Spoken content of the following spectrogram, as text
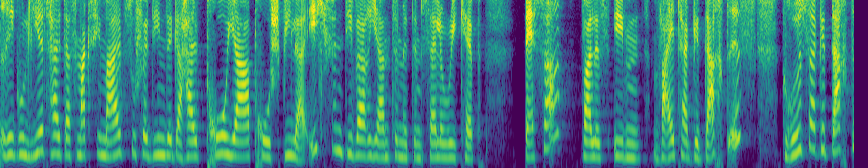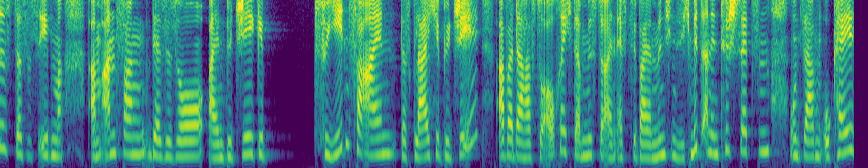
reguliert halt das maximal zu verdienende Gehalt pro Jahr pro Spieler. Ich finde die Variante mit dem Salary Cap besser, weil es eben weiter gedacht ist, größer gedacht ist, dass es eben am Anfang der Saison ein Budget gibt, für jeden Verein das gleiche Budget, aber da hast du auch recht, da müsste ein FC Bayern München sich mit an den Tisch setzen und sagen, okay,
